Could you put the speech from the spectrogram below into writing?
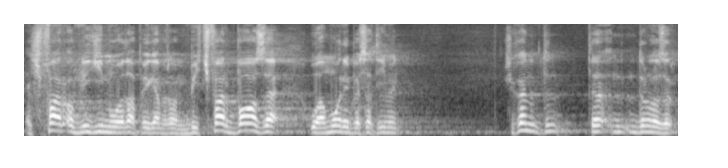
E çfarë obligime u dha pejgamberi? Mbi çfarë baze ua mori besatimin? Shikoni të, të nderuar.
